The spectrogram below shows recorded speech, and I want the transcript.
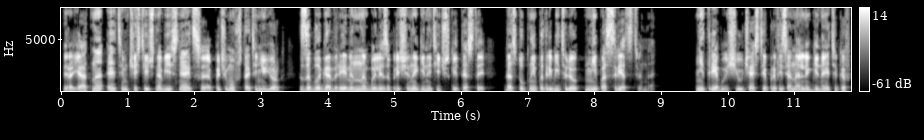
Вероятно, этим частично объясняется, почему в штате Нью-Йорк заблаговременно были запрещены генетические тесты, доступные потребителю непосредственно, не требующие участия профессиональных генетиков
